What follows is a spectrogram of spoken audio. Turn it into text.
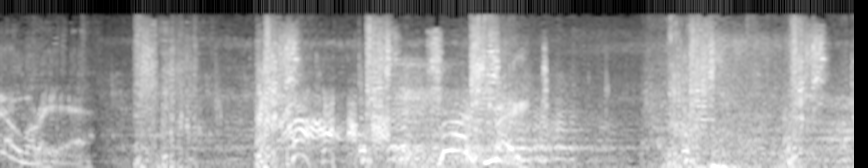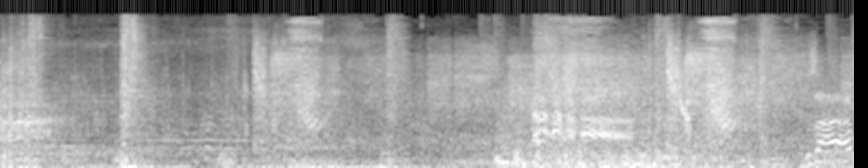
Get over here! Fresh mate! Zap!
